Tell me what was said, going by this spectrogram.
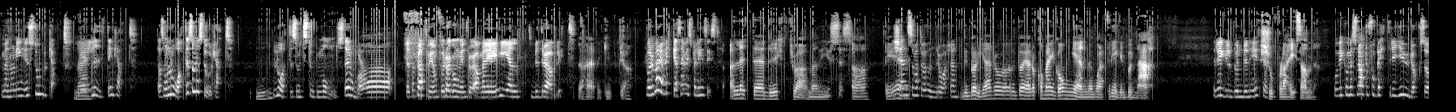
Men hon är ingen stor katt. Hon är en liten katt. Fast hon låter som en stor katt. Mm. Låter som ett stort monster. Hon bara... Detta pratade vi om förra gången tror jag, men det är helt bedrövligt. Ja herregud ja. Var det bara en vecka sedan vi spelade in sist? ja. Lite drygt tror jag men Jösses. ja. Det, Det känns som att det var hundra år sedan. det börjar, och, vi börjar att komma igång igen med vårt regelbundna Regelbundenheten. tjoflahejsan. Och vi kommer snart att få bättre ljud också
